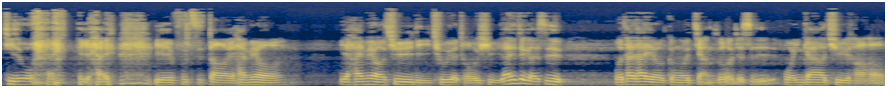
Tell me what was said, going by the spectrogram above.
其实我还也还也不知道哎，还没有也还没有去理出一个头绪。但是这个是我太太也有跟我讲说，就是我应该要去好好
